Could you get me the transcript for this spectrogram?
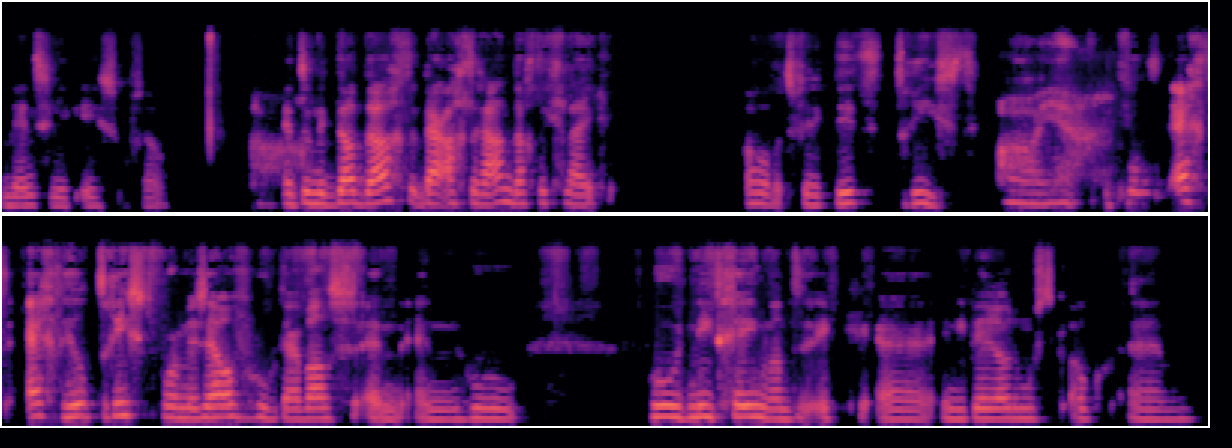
wenselijk is of zo. En toen ik dat dacht, daarachteraan dacht ik gelijk, oh wat vind ik dit triest. Oh ja. Ik vond het echt, echt heel triest voor mezelf hoe ik daar was en, en hoe, hoe het niet ging. Want ik, uh, in die periode moest ik ook um,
